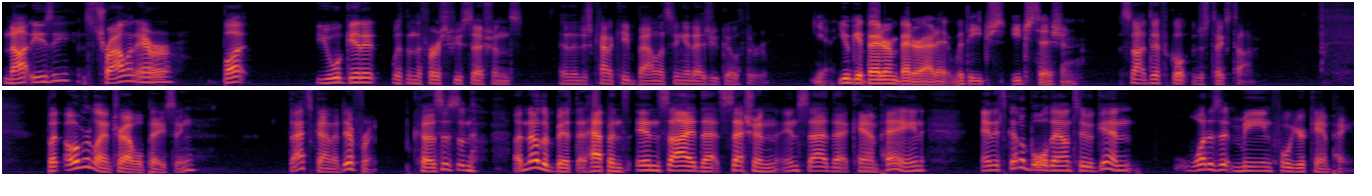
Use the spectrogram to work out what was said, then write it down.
not easy, it's trial and error, but you will get it within the first few sessions and then just kind of keep balancing it as you go through. Yeah, you'll get better and better at it with each each session. It's not difficult, it just takes time. But overland travel pacing, that's kind of different because is an, another bit that happens inside that session, inside that campaign, and it's going to boil down to again, what does it mean for your campaign?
